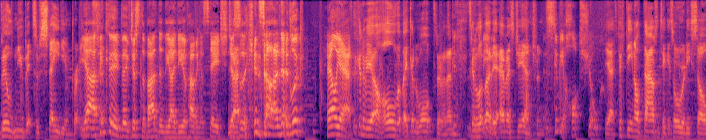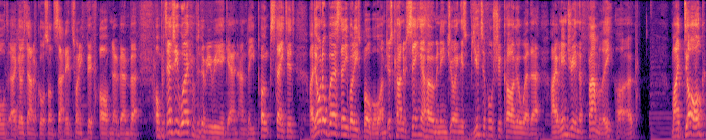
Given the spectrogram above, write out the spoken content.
build new bits of stadium pretty Yeah, I think they, they've just abandoned the idea of having a stage just Yeah. so they can sell. And then look, hell yeah. It's going to be a hole that they can walk through, and then it's going to look like the MSG entrance. It's going to be a hot show. Yeah, 15 odd thousand tickets already sold. Uh, goes down, of course, on Saturday, the 25th of November. On potentially working for WWE again, and the Punk stated, I don't want to burst anybody's bubble. I'm just kind of sitting at home and enjoying this beautiful Chicago weather. I have an injury in the family. Uh oh. My dog,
